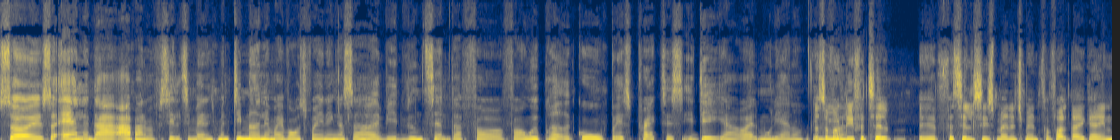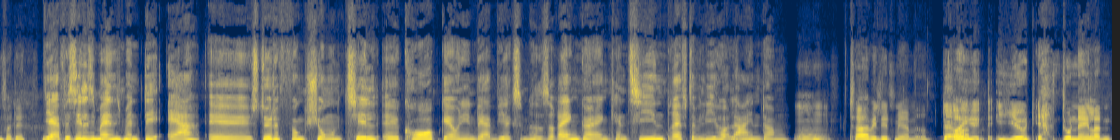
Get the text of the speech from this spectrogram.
så, øh, så alle, der arbejder med facility management, de er medlemmer i vores forening, og så er vi et videnscenter for, for at udbrede gode best practice idéer og alt muligt andet. Og så må du lige fortælle uh, facilities management for folk, der ikke er inden for det. Ja, facility management, det er øh, støttefunktion til øh, koreopgaven i enhver virksomhed. Så rengøring, kantine, drift og vedligehold af ejendommen. Mm, så har vi lidt mere med. Og i, i øvrigt, ja, du naler den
